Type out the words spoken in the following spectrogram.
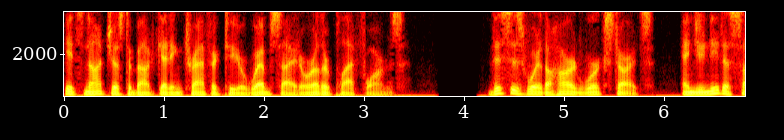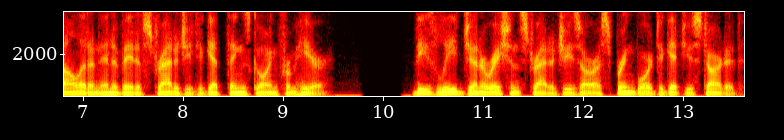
It's not just about getting traffic to your website or other platforms. This is where the hard work starts, and you need a solid and innovative strategy to get things going from here. These lead generation strategies are a springboard to get you started.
